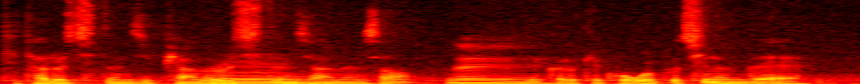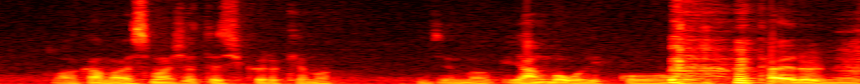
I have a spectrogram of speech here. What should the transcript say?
기타를 치든지 피아노를 음. 치든지 하면서 네. 그렇게 곡을 붙이는데 뭐 아까 말씀하셨듯이 그렇게 막 이제 막 양복을 입고 넥타이를 메고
